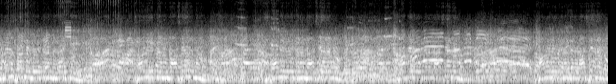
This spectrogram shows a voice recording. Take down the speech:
జగన్ స్వామి వివేకానంద గారికి స్వామి వివేకానంద ఆశయాలను స్వామి వివేకానంద ఆశయాలను స్వామి వివేకానంద ఆశయాలను స్వామి వివేకానంద గారి ఆశయాలను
